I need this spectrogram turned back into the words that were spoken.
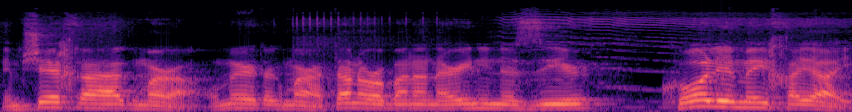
המשך הגמרא, אומרת הגמרא, תנו רבנן הריני נזיר כל ימי חיי,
